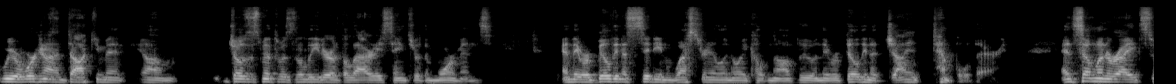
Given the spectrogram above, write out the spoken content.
we were working on a document um, joseph smith was the leader of the latter day saints or the mormons and they were building a city in western illinois called nauvoo and they were building a giant temple there and someone writes,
